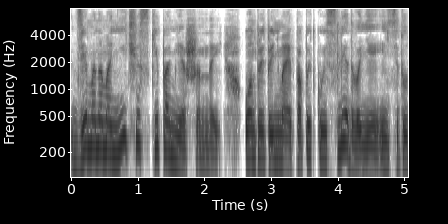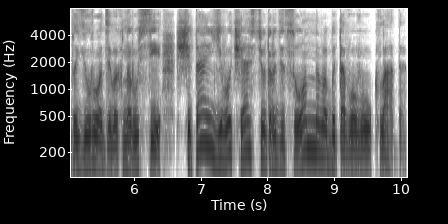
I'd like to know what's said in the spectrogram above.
демономанически помешанный. Он предпринимает попытку исследования института юродивых на Руси, считая его частью традиционного бытового уклада.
